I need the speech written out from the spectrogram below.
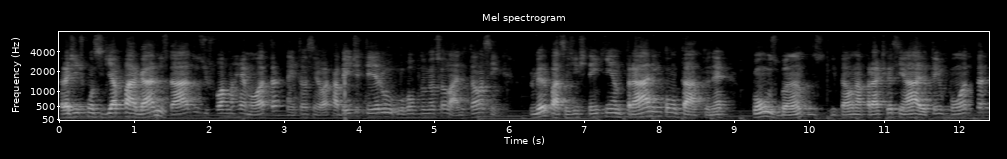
Para a gente conseguir apagar os dados de forma remota. Então, assim, eu acabei de ter o, o roubo do meu celular. Então, assim, primeiro passo, a gente tem que entrar em contato, né? Com os bancos. Então, na prática, assim, ah, eu tenho conta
